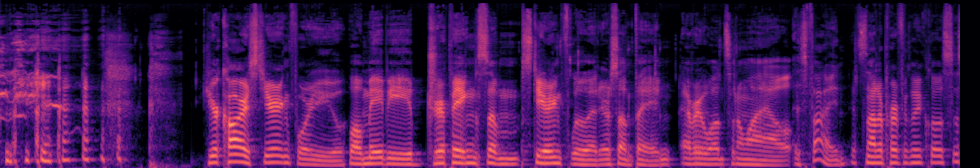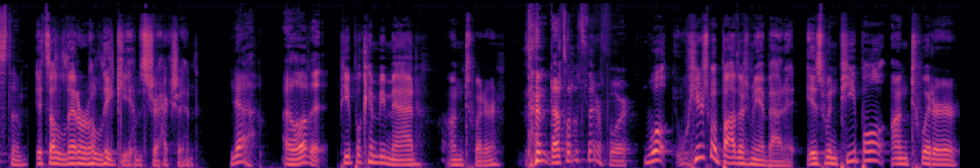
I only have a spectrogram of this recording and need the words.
Your car is steering for you while maybe dripping some steering fluid or something every once in a while is fine. It's not a perfectly closed system. It's a literal leaky abstraction. Yeah, I love it. People can be mad on Twitter. That's what it's there for. Well, here's what bothers me about it is when people on Twitter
